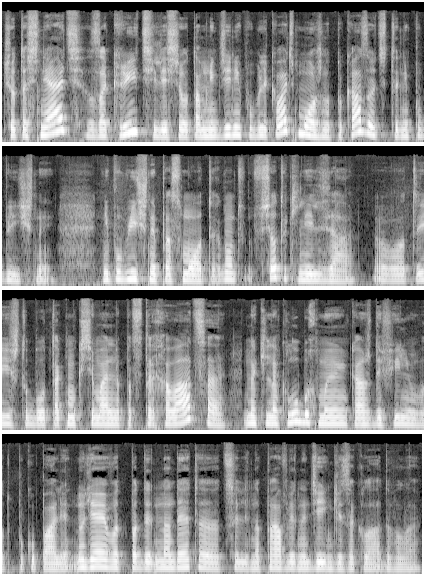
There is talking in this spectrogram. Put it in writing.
что-то снять, закрыть, или если вот там нигде не публиковать, можно показывать, это не публичный, не публичный просмотр, ну, все таки нельзя. Вот, и чтобы вот так максимально подстраховаться, на киноклубах мы каждый фильм вот покупали. Ну, я и вот под, над это целенаправленно деньги закладывала.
